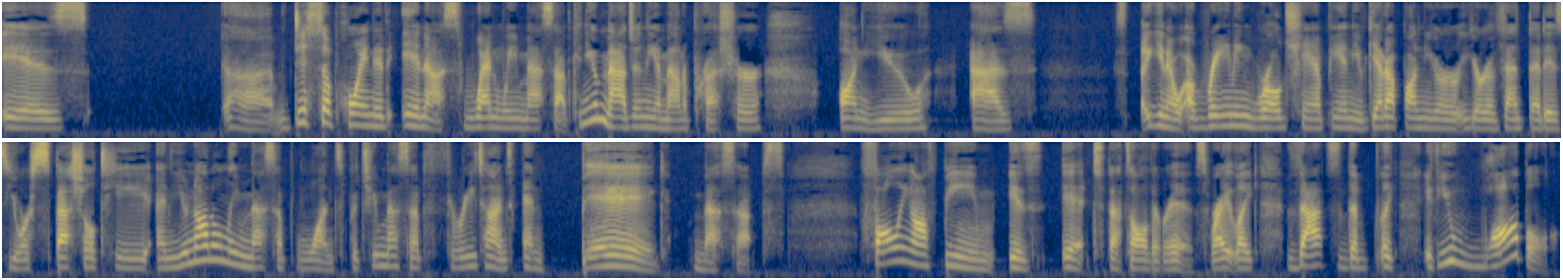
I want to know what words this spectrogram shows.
is uh, disappointed in us when we mess up. Can you imagine the amount of pressure on you as you know a reigning world champion. You get up on your your event that is your specialty and you not only mess up once but you mess up 3 times and big mess ups. Falling off beam is it. That's all there is right? Like that's the like if you wobble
